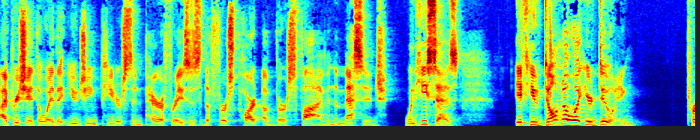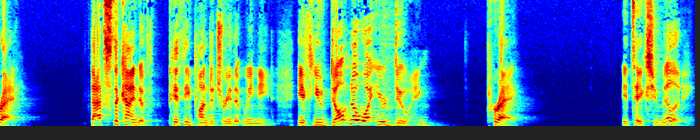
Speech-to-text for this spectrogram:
I appreciate the way that Eugene Peterson paraphrases the first part of verse 5 in the message when he says, If you don't know what you're doing, pray. That's the kind of pithy punditry that we need. If you don't know what you're doing, pray. It takes humility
